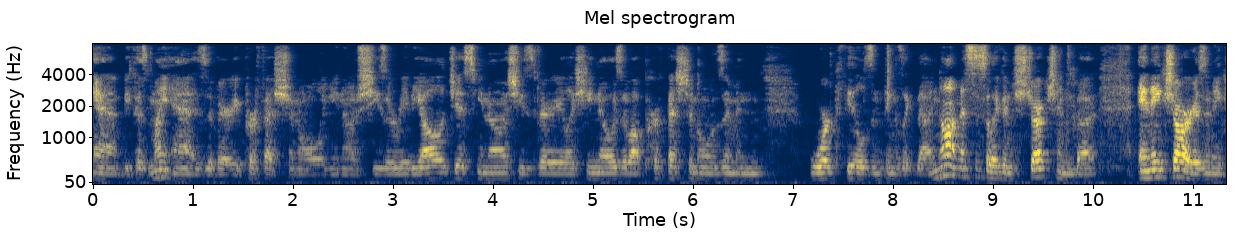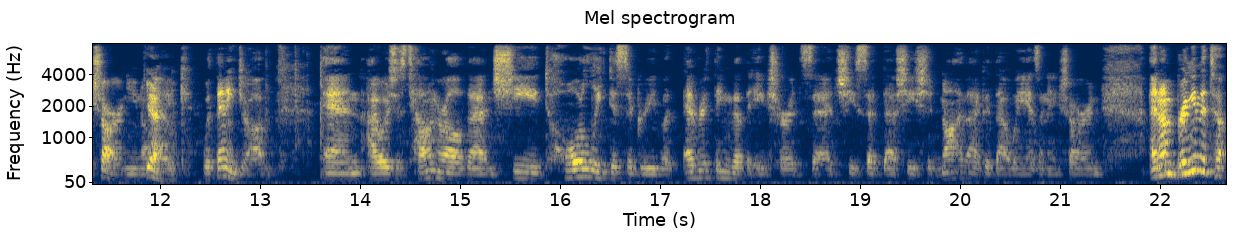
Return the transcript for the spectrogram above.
aunt because my aunt is a very professional. You know, she's a radiologist. You know, she's very like she knows about professionalism and work fields and things like that. Not necessarily construction, but and HR is an HR. You know, Yeah. like with any job. And I was just telling her all of that, and she totally disagreed with everything that the HR had said. She said that she should not have acted that way as an HR, and and I'm bringing it to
